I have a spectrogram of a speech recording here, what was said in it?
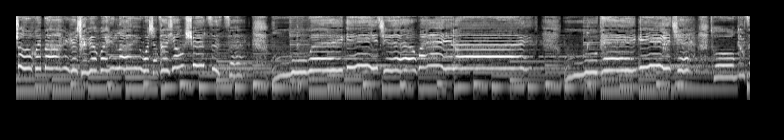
说会把，日去月回来，我想自由学自在。无畏一切未来，无陪一切同在。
